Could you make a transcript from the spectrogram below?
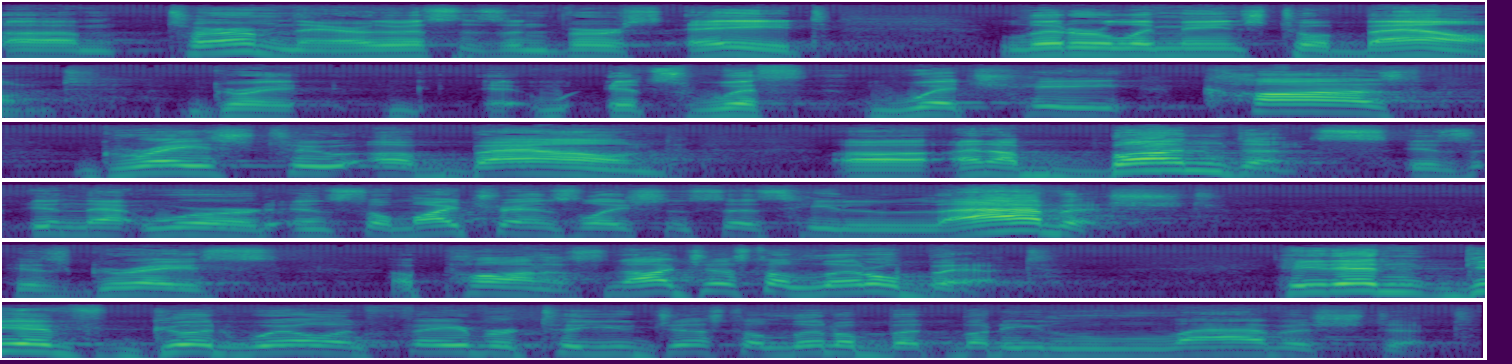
um, term there, this is in verse 8, literally means to abound. It's with which he caused grace to abound. Uh, an abundance is in that word. And so my translation says he lavished his grace upon us, not just a little bit. He didn't give goodwill and favor to you just a little bit, but he lavished it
